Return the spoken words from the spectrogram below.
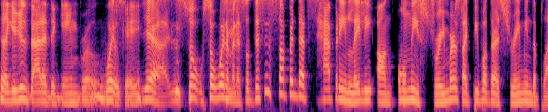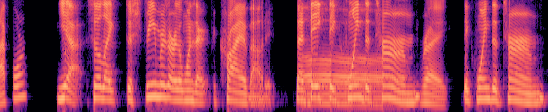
like, you're just bad at the game, bro. It's okay. Yeah. So so wait a minute. So this is something that's happening lately on only streamers, like people that are streaming the platform. Yeah. So like the streamers are the ones that cry about it. That they they coined the Oh, term. Right. They coined the term,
